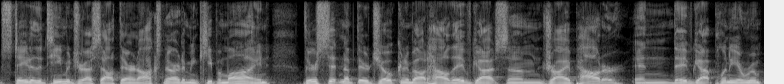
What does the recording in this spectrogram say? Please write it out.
State of the team address out there in Oxnard. I mean, keep in mind they're sitting up there joking about how they've got some dry powder and they've got plenty of room.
